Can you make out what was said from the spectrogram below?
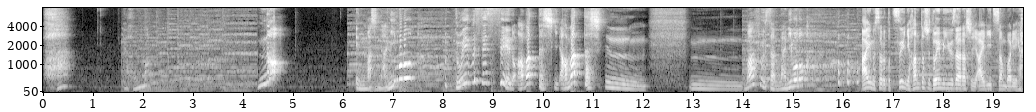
は？え、ほんま？な？え、マジ何者？ド M 節制の余った資金、余ったし、うーん。うーん。マフーさん何者？アイムソルトついに半年ド M ユーザーらしい I need somebody.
